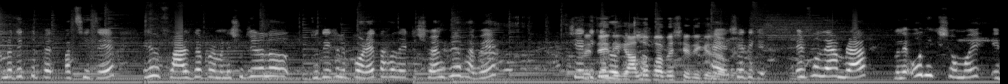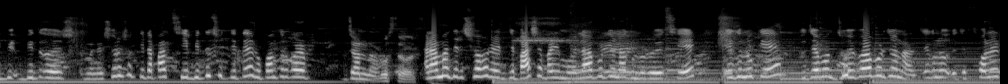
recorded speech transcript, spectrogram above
আমরা দেখতে পাচ্ছি যে এখানে ফ্ল্যাশ দেওয়ার পর মানে সূর্যের আলো যদি এখানে পড়ে তাহলে এটা স্বয়ংক্রিয়ভাবে সেদিকে আলো পাবে সেদিকে হ্যাঁ সেদিকে। এর ফলে আমরা মানে অধিক সময় এই বিদ্যুৎ মানে সৌরশক্তিটা পাচ্ছি বিদ্যুৎ শক্তিতে রূপান্তর করার জন্য। আর আমাদের শহরের যে বাসা বাড়ির ময়লা আবর্জনা গুলো রয়েছে এগুলোকে যেমন জৈব আবর্জনা যেগুলো ফলের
